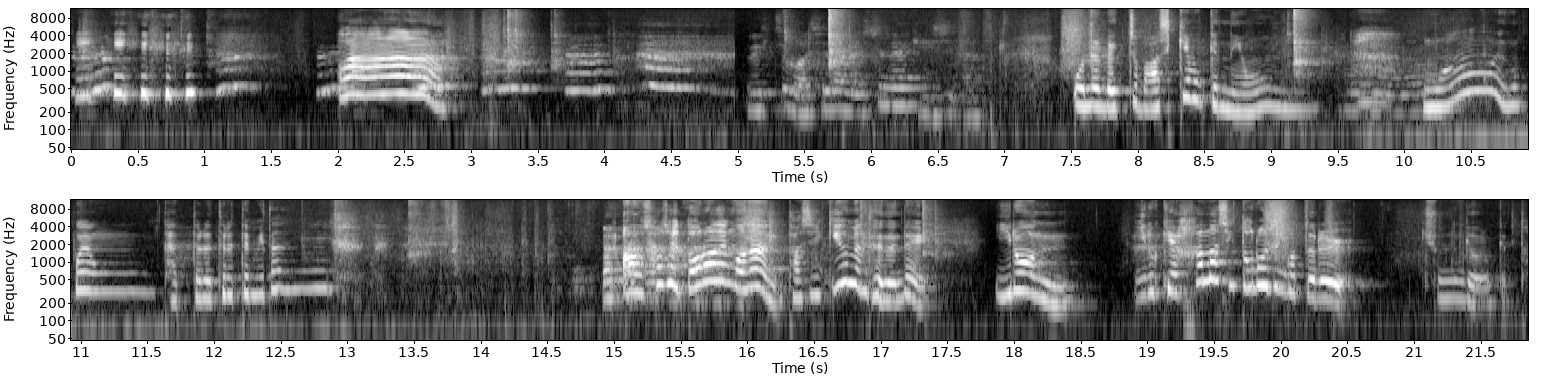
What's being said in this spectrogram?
와. 맥주 마시라는 신의 계시다. 오늘 맥주 맛있게 먹겠네요. 와, 이거 봐요. 다 떨어뜨렸답니다. 아, 사실 떨어진 거는 다시 끼우면 되는데 이런 이렇게 하나씩 떨어진 것들을 줍는 게 어렵겠다.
